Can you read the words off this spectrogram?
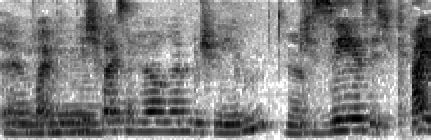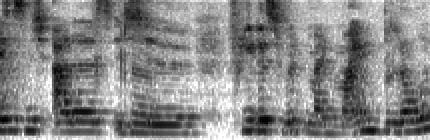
äh, vor allem die nicht weißen Hörerinnen durchleben. Ja. Ich sehe es, ich weiß es nicht alles, ich, äh, vieles wird mein Mind blown,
